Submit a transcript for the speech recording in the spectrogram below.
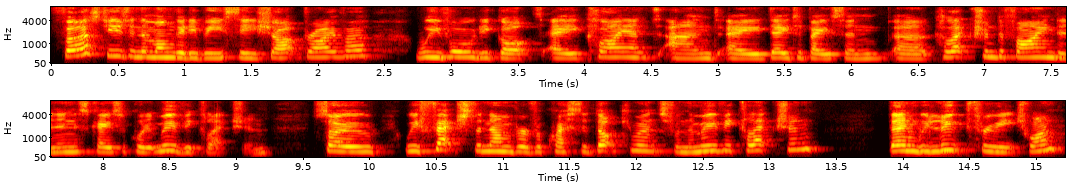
First, using the MongoDB C Sharp driver, we've already got a client and a database and uh, collection defined. And in this case, we call it movie collection. So we fetch the number of requested documents from the movie collection. Then we loop through each one.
